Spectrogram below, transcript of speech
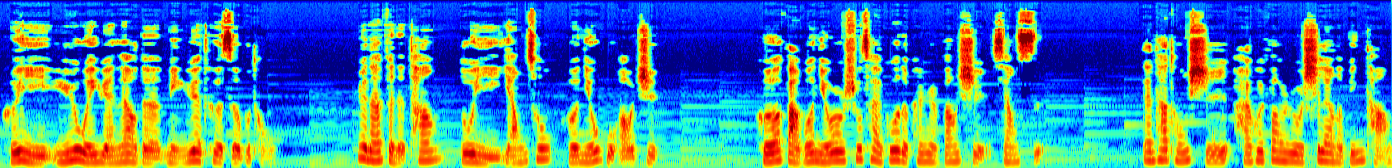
和以鱼为原料的闽粤特色不同，越南粉的汤多以洋葱和牛骨熬制，和法国牛肉蔬菜锅的烹饪方式相似，但它同时还会放入适量的冰糖。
